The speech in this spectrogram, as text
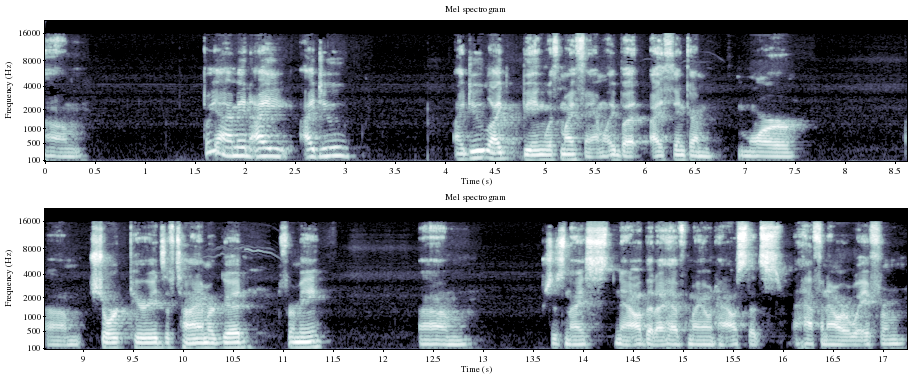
um, but yeah, I mean, I I do I do like being with my family, but I think I'm more um, short periods of time are good for me. Um, which is nice now that I have my own house that's a half an hour away from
